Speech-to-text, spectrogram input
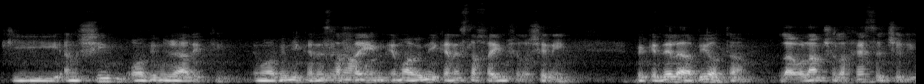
כי אנשים אוהבים ריאליטי, הם אוהבים להיכנס. לחיים, הם אוהבים להיכנס לחיים של השני, וכדי להביא אותם לעולם של החסד שלי,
